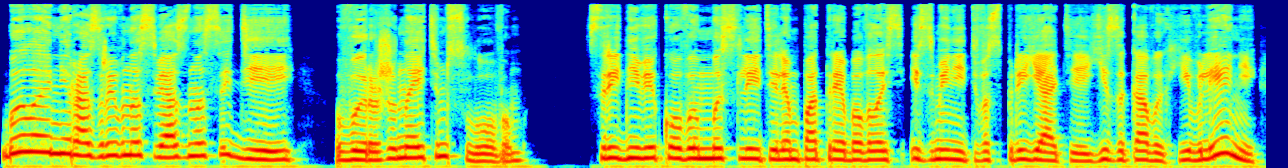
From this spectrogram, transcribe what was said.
было неразрывно связано с идеей, выраженной этим словом. Средневековым мыслителям потребовалось изменить восприятие языковых явлений,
